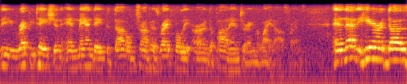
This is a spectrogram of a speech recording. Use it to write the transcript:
the reputation and mandate that Donald Trump has rightfully earned upon entering the White House, friends. And that here does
